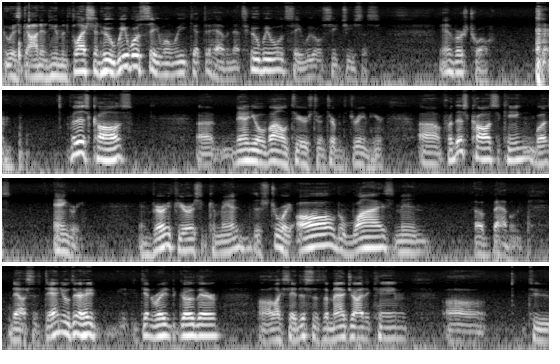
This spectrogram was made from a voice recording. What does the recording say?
who is God in human flesh, and who we will see when we get to heaven. That's who we will see. We will see Jesus. And verse 12. For this cause, uh, Daniel volunteers to interpret the dream here. Uh, for this cause, the king was angry and very furious and commanded to destroy all the wise men of Babylon. Now, since Daniel's there, hey, getting ready to go there, uh, like I say, this is the Magi that came uh, to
